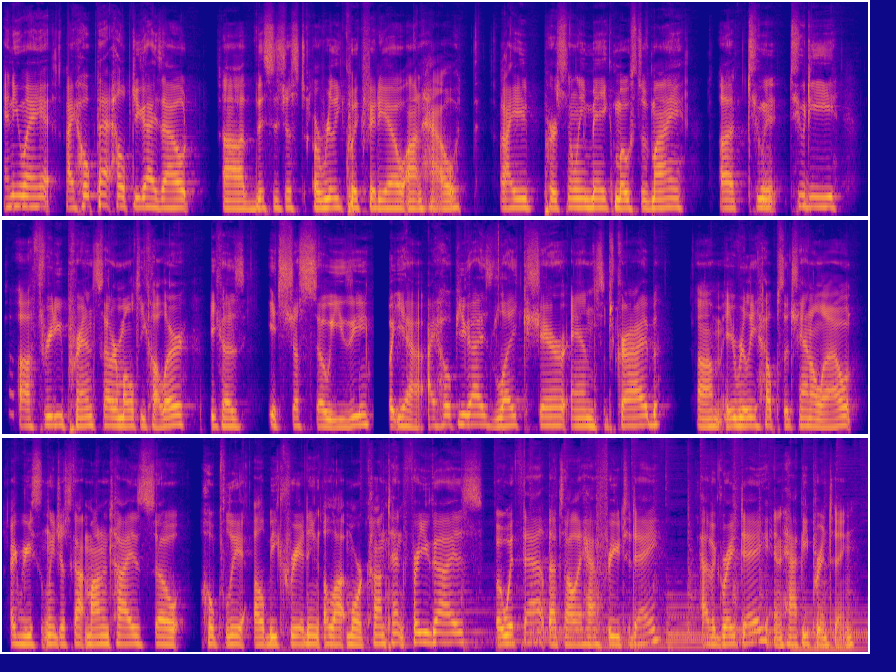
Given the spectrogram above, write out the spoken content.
Anyway, I hope that helped you guys out. Uh, this is just a really quick video on how I personally make most of my uh, 2, 2D, uh, 3D prints that are multicolor because it's just so easy. But yeah, I hope you guys like, share, and subscribe. Um, it really helps the channel out. I recently just got monetized, so hopefully I'll be creating a lot more content for you guys. But with that, that's all I have for you today. Have a great day and happy printing.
